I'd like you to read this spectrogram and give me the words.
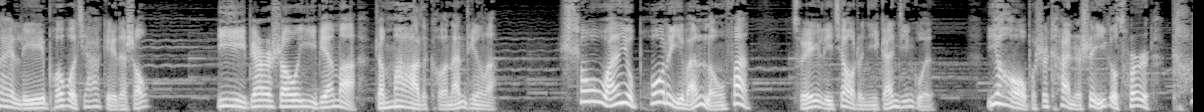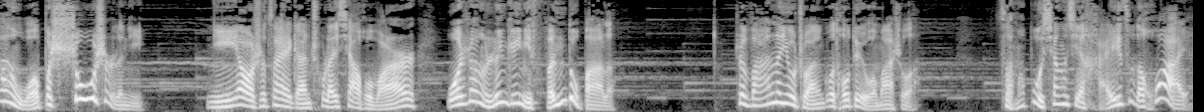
在李婆婆家给她烧，一边烧一边骂，这骂的可难听了。烧完又泼了一碗冷饭，嘴里叫着：“你赶紧滚！要不是看着是一个村儿，看我不收拾了你！你要是再敢出来吓唬玩儿，我让人给你坟都扒了。”这完了，又转过头对我妈说：“怎么不相信孩子的话呀？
